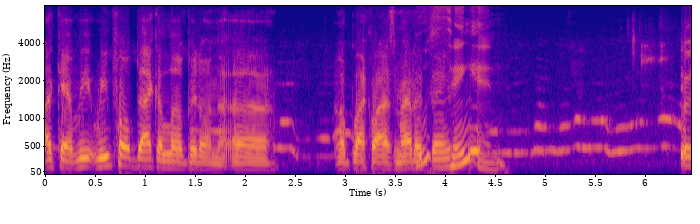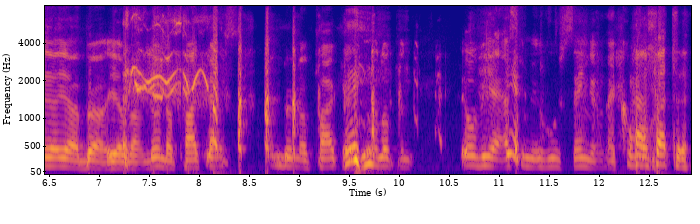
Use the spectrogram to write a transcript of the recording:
okay, we we pulled back a little bit on the uh on the Black Lives Matter Who's thing. singing? Yo, yo, yo, bro, yo, bro. I'm doing the podcast. I'm doing the podcast. All up and they'll be asking me who's singing. Like, come I'm on. about to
